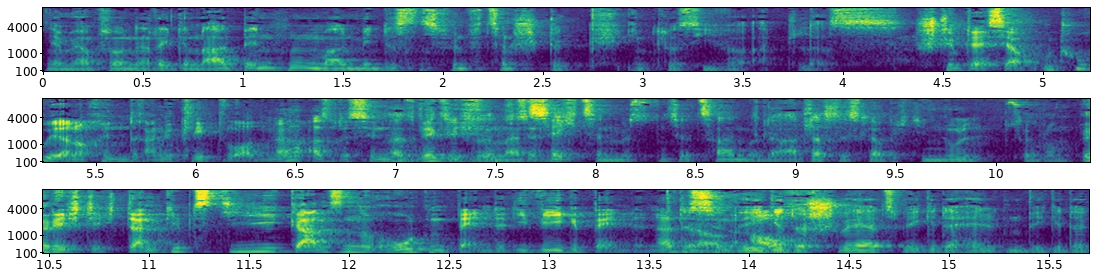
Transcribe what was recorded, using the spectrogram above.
Ja, wir haben so eine Regionalbänden mal mindestens 15 Stück inklusive Atlas. Stimmt, da ist ja auch Uturia noch hinten dran geklebt worden, ne? Also das sind also wirklich 15. 16 müssten es jetzt sein, weil der Atlas ist, glaube ich, die Null so rum. Richtig. Dann gibt es die ganzen roten Bände, die Wegebände, ne? Das genau, sind Wege des Schwerts, Wege der Helden, Wege der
